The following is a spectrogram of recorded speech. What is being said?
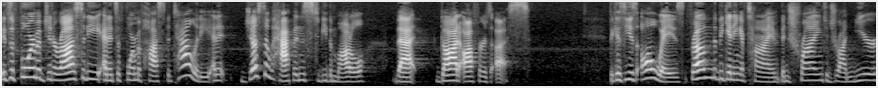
It's a form of generosity and it's a form of hospitality, and it just so happens to be the model that God offers us. Because he has always, from the beginning of time, been trying to draw near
